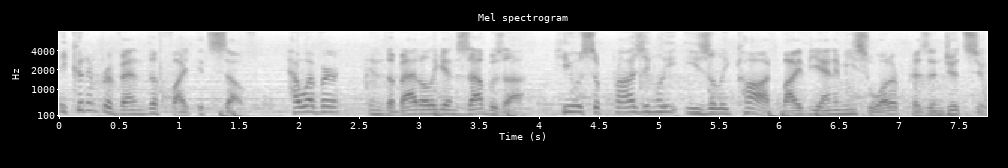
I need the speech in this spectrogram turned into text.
he couldn't prevent the fight itself. However, in the battle against Zabuza, he was surprisingly easily caught by the enemy's water prison jutsu,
